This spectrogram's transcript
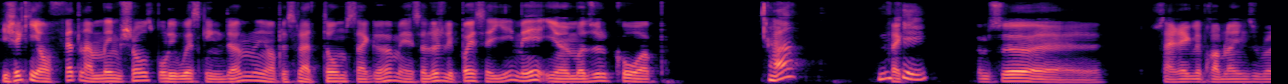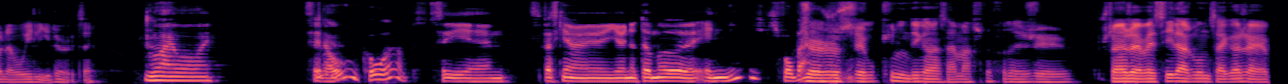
Puis je sais qu'ils ont fait la même chose pour les West Kingdom, là, ils ont appelé ça la Tome Saga, mais celle-là je l'ai pas essayé, mais il y a un module co-op. Ah? Ok. Fait Comme ça, euh, ça règle le problème du Runaway Leader, tu sais. Ouais, ouais, ouais. C'est drôle, co-op. C'est euh, c'est parce qu'il y, a un- il y a un automa euh, ennemi qu'il faut battre. Je, je sais aucune idée comment ça marche. Là. Faudrait je je- j'avais essayé la Rune Saga, j'avais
